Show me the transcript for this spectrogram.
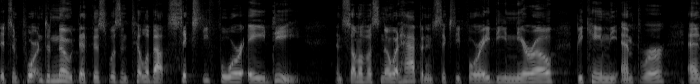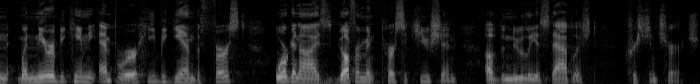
it's important to note that this was until about 64 AD. And some of us know what happened in 64 AD. Nero became the emperor. And when Nero became the emperor, he began the first organized government persecution of the newly established Christian church.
